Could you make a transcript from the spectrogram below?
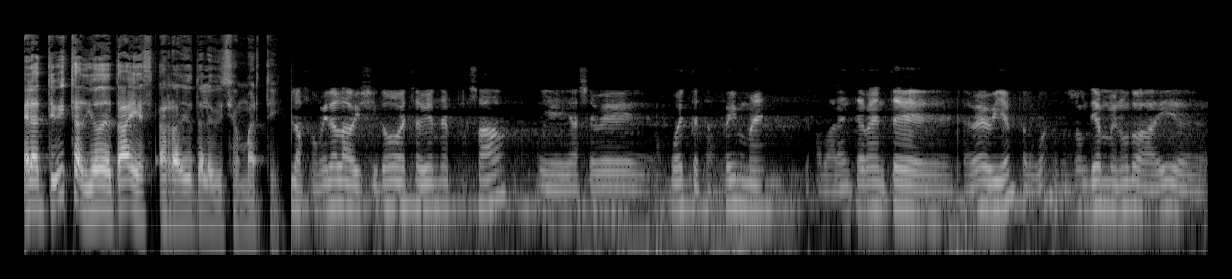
El activista dio detalles a Radio Televisión Martí. La familia la visitó este viernes pasado, eh, ya se ve fuerte, está firme, aparentemente se ve bien, pero bueno, son 10 minutos ahí, eh,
